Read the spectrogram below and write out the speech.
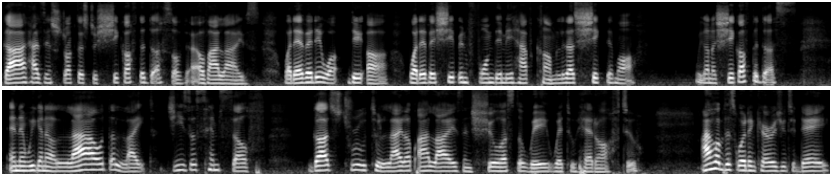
God has instructed us to shake off the dust of, of our lives, whatever they, were, they are, whatever shape and form they may have come. Let us shake them off. We're going to shake off the dust, and then we're going to allow the light, Jesus Himself, God's truth, to light up our lives and show us the way where to head off to. I hope this word encouraged you today.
